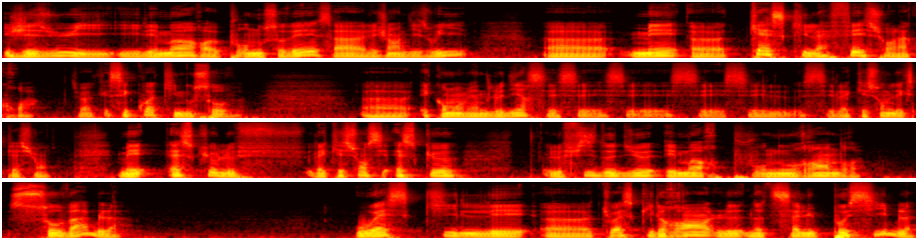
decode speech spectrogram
Jésus, il, est mort pour nous sauver, ça les gens disent oui, mais qu'est-ce qu'il a fait sur la croix? C'est quoi qui nous sauve? Euh, et comme on vient de le dire, c'est la question de l'expiation. Mais est-ce que le, la question c'est est-ce que le Fils de Dieu est mort pour nous rendre sauvables? Ou est-ce qu'il est, euh, tu vois, est-ce qu'il rend le, notre salut possible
